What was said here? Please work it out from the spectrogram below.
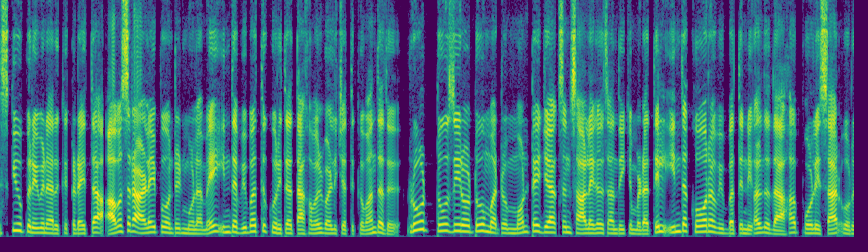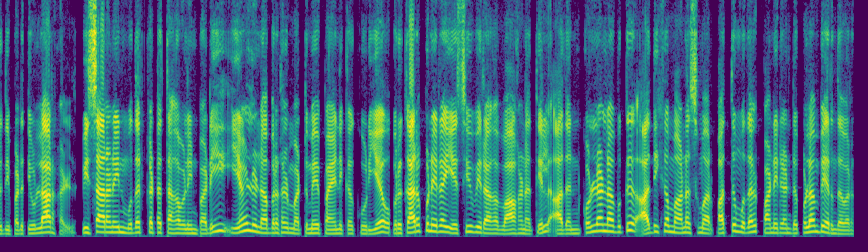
எஸ்கியூ பிரிவினருக்கு கிடைத்த அவசர அழைப்பு ஒன்றின் மூலமே இந்த விபத்து குறித்த தகவல் வெளிச்சத்துக்கு வந்தது. ரூட் டூ ஜீரோ டூ மற்றும் மொன்டே ஜாக்சன் சாலைகள் சந்திக்கும் இடத்தில் இந்த கோர விபத்து நிகழ்ந்ததாக போலீசார் உறுதிப்படுத்தியுள்ளார்கள். விசாரணையின் முதற்கட்ட தகவலின்படி ஏழு நபர்கள் மட்டுமே பயணிக்கக்கூடிய ஒரு கருப்பு நிற எஸ்யூவி ரக வாகனத்தில் அதன் கொள்ளளவுக்கு அதிகமான சுமார் பத்து முதல் பனிரெண்டு புலம்பெயர்ந்தவர்கள்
